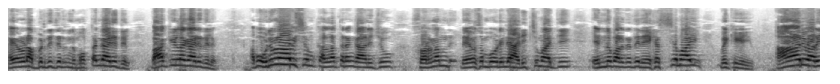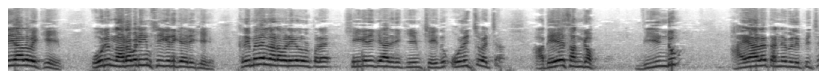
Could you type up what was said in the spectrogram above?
അയാളോട് അഭ്യർത്ഥിച്ചിട്ടുണ്ട് മൊത്തം കാര്യത്തിൽ ബാക്കിയുള്ള കാര്യത്തിൽ. അപ്പൊ ഒരു പ്രാവശ്യം കള്ളത്തരം കാണിച്ചു സ്വർണം ദേവസ്വം ബോർഡിന്റെ അടിച്ചു മാറ്റി എന്ന് പറഞ്ഞത് രഹസ്യമായി വെക്കുകയും ആരും അറിയാതെ വെക്കുകയും ഒരു നടപടിയും സ്വീകരിക്കാതിരിക്കുകയും ക്രിമിനൽ നടപടികൾ ഉൾപ്പെടെ സ്വീകരിക്കാതിരിക്കുകയും ചെയ്ത് ഒളിച്ചു വെച്ച അതേ സംഘം വീണ്ടും അയാളെ തന്നെ വിളിപ്പിച്ച്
